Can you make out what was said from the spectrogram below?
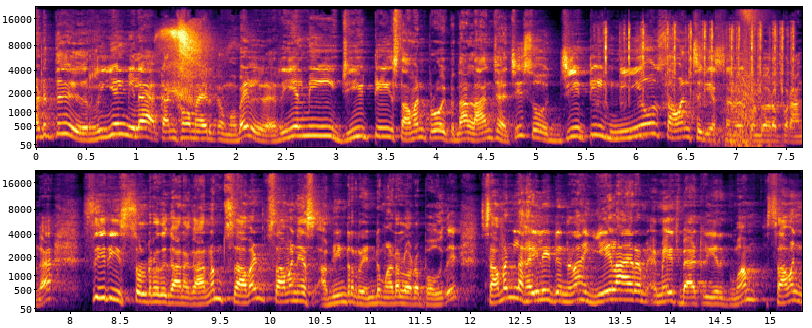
அடுத்து ரியல்மியில் கன்ஃபார்ம் ஆயிருக்க mobile Realme GT seven pro இப்போ தான் லான்ச் ஆச்சு. So GT Neo seven series கொண்டு வர போகிறாங்க சீரீஸ் சொல்கிறதுக்கான காரணம் செவன் செவன் எஸ் அப்படின்ற ரெண்டு மாடல் வரப்போகுது. செவனில் ஹைலைட் என்னன்னா ஏழாயிரம் எம்ஏஹெச் பேட்டரி இருக்குமாம் செவன்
